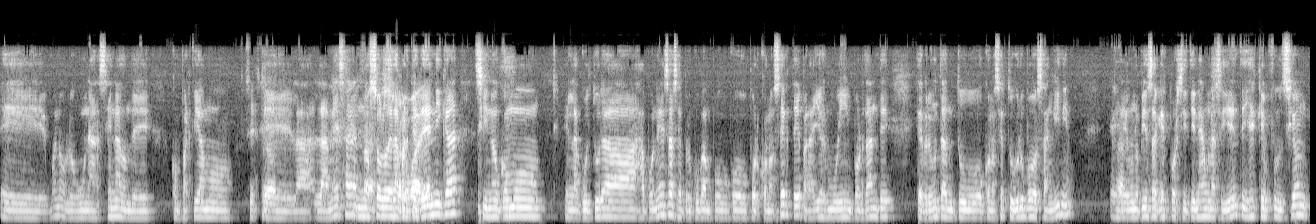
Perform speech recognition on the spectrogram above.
eh, bueno, luego una cena donde compartíamos eh, la, mesa, no solo de la parte técnica, sino como en la cultura japonesa se preocupan un poco por conocerte, para ellos es muy importante, te preguntan tu, conocer tu grupo sanguíneo, eh, uno piensa que es por si tienes un accidente y es que en función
